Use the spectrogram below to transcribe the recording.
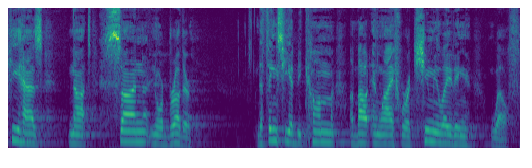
he has not son nor brother. The things he had become about in life were accumulating wealth.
